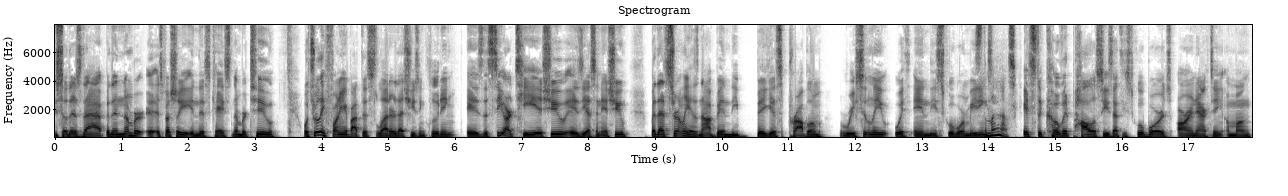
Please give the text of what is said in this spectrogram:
So there's that. But then number, especially in this case, number two, what's really funny about this letter that she's including is the CRT issue is yes an issue, but that certainly has not been the biggest problem recently within these school board meetings The mask. it's the COVID policies that these school boards are enacting among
